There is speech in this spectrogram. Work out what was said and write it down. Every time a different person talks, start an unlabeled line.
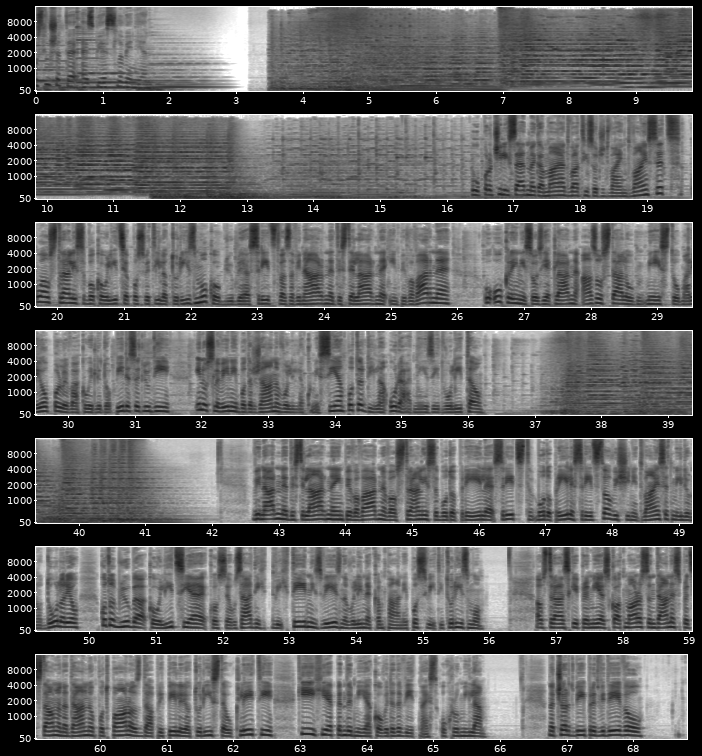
Poslušate SBS Slovenijo. V poročilih 7. maja 2022 v Avstraliji se bo koalicija posvetila turizmu, ko obljubljajo sredstva za vinarne, destilarne in pivovarne. V Ukrajini so z jeklarne Azovstal v mestu Mariupol evakuirali do 50 ljudi in v Sloveniji bo državna volilna komisija potrdila uradni izid volitev. Vinarne, destilarne in pivovarne v Avstraliji se bodo prejele, sredstv, bodo prejele sredstva v višini 20 milijonov dolarjev, kot obljuba koalicije, ko se v zadnjih dveh tednih zvezdne volilne kampanje posveti turizmu. Avstralski premijer Scott Morrison danes predstavlja nadaljno podporo, da pripeljajo turiste v kleti, ki jih je pandemija COVID-19 ohromila. Načrt bi predvideval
